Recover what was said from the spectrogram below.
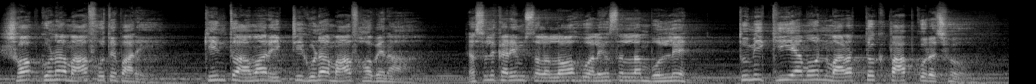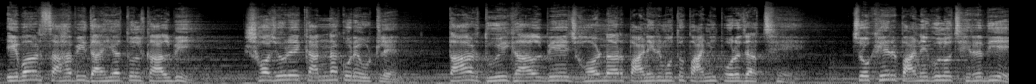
সব গুণা মাফ হতে পারে, কিন্তু আমার একটি গুণা মাফ হবে না। রাসুল করিম সাল্লাল্লাহু আলহিহাল্লাম বললেন, তুমি কি এমন মারাত্মক পাপ করেছ? এবার সাহাবি দাহিয়াতুল কালবি সজোরে কান্না করে উঠলেন। তার দুই গাল বেয়ে ঝর্ণার পানির মতো পানি পড়ে যাচ্ছে। চোখের পানিগুলো ছেড়ে দিয়ে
